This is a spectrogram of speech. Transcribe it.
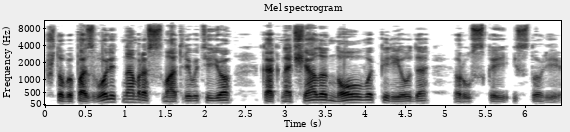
чтобы позволить нам рассматривать ее как начало нового периода русской истории.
